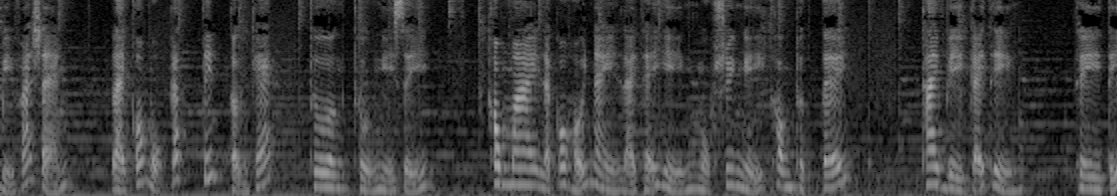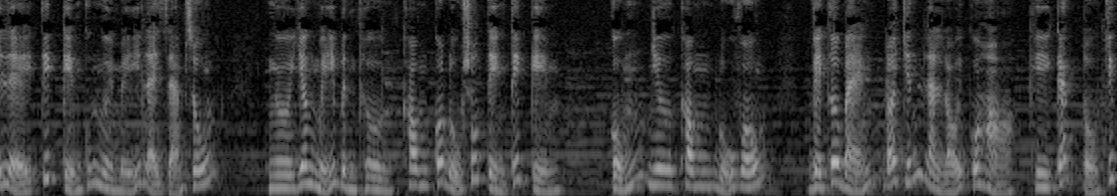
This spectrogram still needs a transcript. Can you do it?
bị phá sản, lại có một cách tiếp cận khác thường thượng nghị sĩ không may là câu hỏi này lại thể hiện một suy nghĩ không thực tế. Thay vì cải thiện, thì tỷ lệ tiết kiệm của người Mỹ lại giảm xuống. Người dân Mỹ bình thường không có đủ số tiền tiết kiệm, cũng như không đủ vốn. Về cơ bản, đó chính là lỗi của họ khi các tổ chức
